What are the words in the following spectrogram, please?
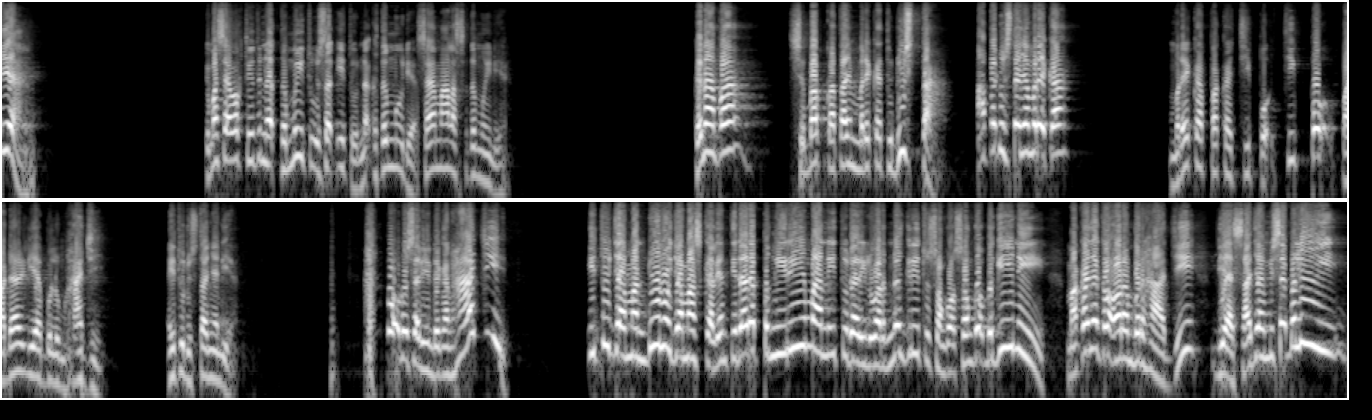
iya. Cuma saya waktu itu tidak temui itu Ustaz itu, tidak ketemu dia. Saya malas ketemu dia. Kenapa? Sebab katanya mereka itu dusta. Apa dustanya mereka? Mereka pakai cipok-cipok padahal dia belum haji. Itu dustanya dia. Apa urusan ini dengan haji? Itu zaman dulu, zaman sekalian, tidak ada pengiriman itu dari luar negeri, itu songkok-songkok begini. Makanya kalau orang berhaji, dia saja yang bisa beli.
